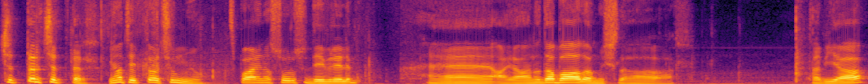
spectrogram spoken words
Çıttır çıttır. İnat etti açılmıyor. Spinosaurus'u devirelim. He ayağını da bağlamışlar. Tabii ya.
